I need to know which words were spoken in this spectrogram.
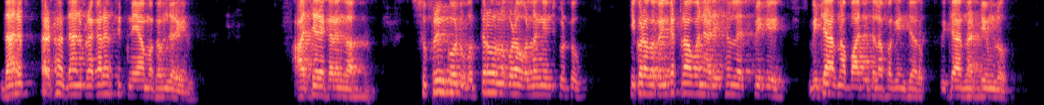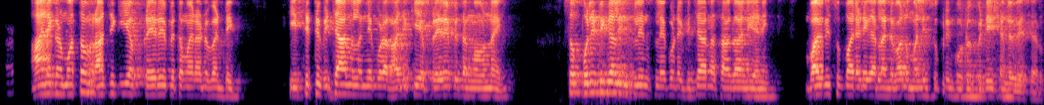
దాని దాని ప్రకారం సిట్ నియామకం జరిగింది. ఆశ్చర్యకరంగా సుప్రీంకోర్టు ఉత్తర్వులను కూడా ఉల్లంఘించుకుంటూ ఇక్కడ ఒక వెంకట్రావు అనే అడిషనల్ ఎస్పీకి విచారణ బాధ్యతలు అప్పగించారు విచారణ టీంలో. ఆయన ఇక్కడ మొత్తం రాజకీయ ప్రేరేపితమైనటువంటి ఈ సిట్ విచారణలన్నీ కూడా రాజకీయ ప్రేరేపితంగా ఉన్నాయి. సో పొలిటికల్ ఇన్ఫ్లుయెన్స్ లేకుండా విచారణ సాగాలి అని వైవి సుబ్బారెడ్డి గారు లాంటి వాళ్ళు మళ్ళీ సుప్రీంకోర్టులో పిటిషన్లు వేశారు.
